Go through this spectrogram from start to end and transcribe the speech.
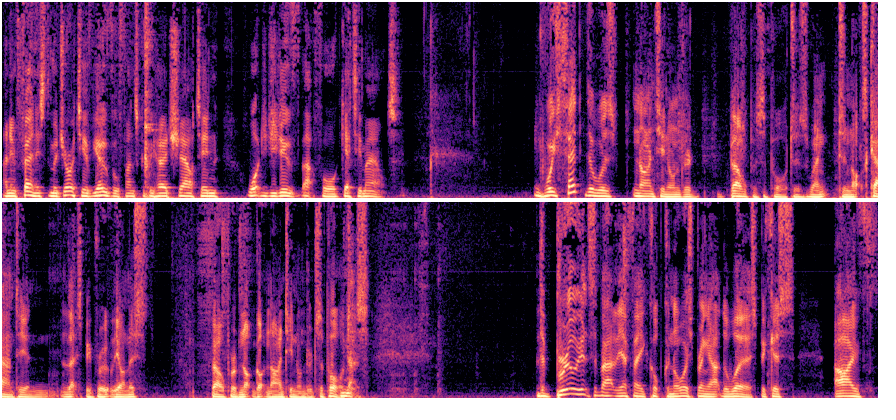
And in fairness, the majority of Yeovil fans could be heard shouting, "What did you do that for? Get him out!" We said there was 1,900 Belper supporters went to Notts County, and let's be brutally honest, Belper have not got 1,900 supporters. The brilliance about the FA Cup can always bring out the worst because I've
